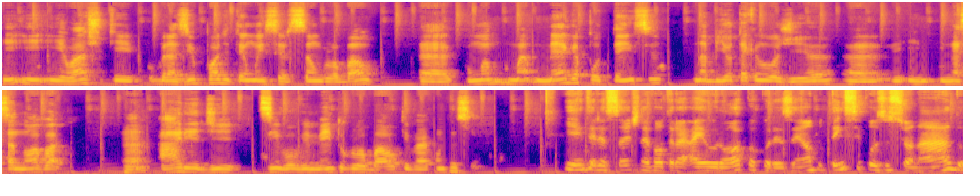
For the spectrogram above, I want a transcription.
E, e, e, eu acho que o Brasil pode ter uma inserção global, uh, uma, uma mega potência na biotecnologia uh, e, e, nessa nova área de desenvolvimento global que vai acontecer. E é interessante, né, Walter? A Europa, por exemplo, tem se posicionado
